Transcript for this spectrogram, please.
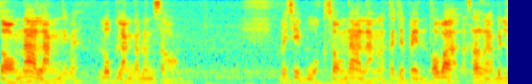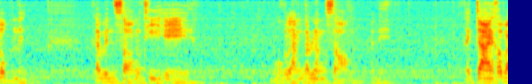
สองหน้าหลังใช่ไหมลบหลังกำลังสองไม่ใช่บวกสองหน้าหลังแล้วก็จะเป็นเพราะว่าข้างหลังเป็นลบหนึ่ง ก็เป็นสอง ta บวกหลังกำลังสองอันนี้ กระจายเข้าไป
